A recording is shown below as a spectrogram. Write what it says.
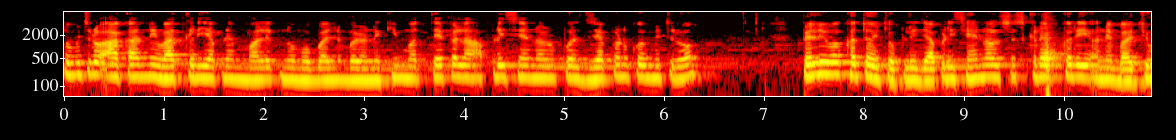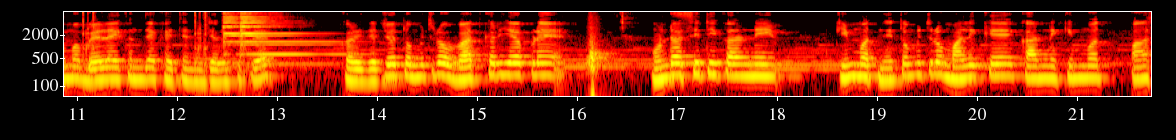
તો મિત્રો, આ કારની વાત કરીએ આપણે માલિકનો મોબાઈલ નંબર અને કિંમત. તે પહેલાં આપણી ચેનલ ઉપર જે પણ કોઈ મિત્રો પહેલી વખત હોય તો પ્લીઝ આપણી ચેનલ સબસ્ક્રાઈબ કરી અને બાજુમાં બેલ દેખાય તેને જરૂરથી પ્રેસ કરી દેજો. તો મિત્રો, વાત કરીએ આપણે હોન્ડા સિટી કારની કિંમતની. તો મિત્રો, માલિકે કારની કિંમત પાંચ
